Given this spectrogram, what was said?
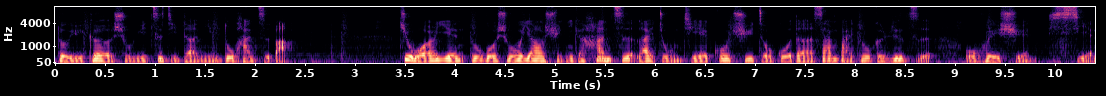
都有一个属于自己的年度汉字吧。就我而言，如果说要选一个汉字来总结过去走过的三百多个日子，我会选“险”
